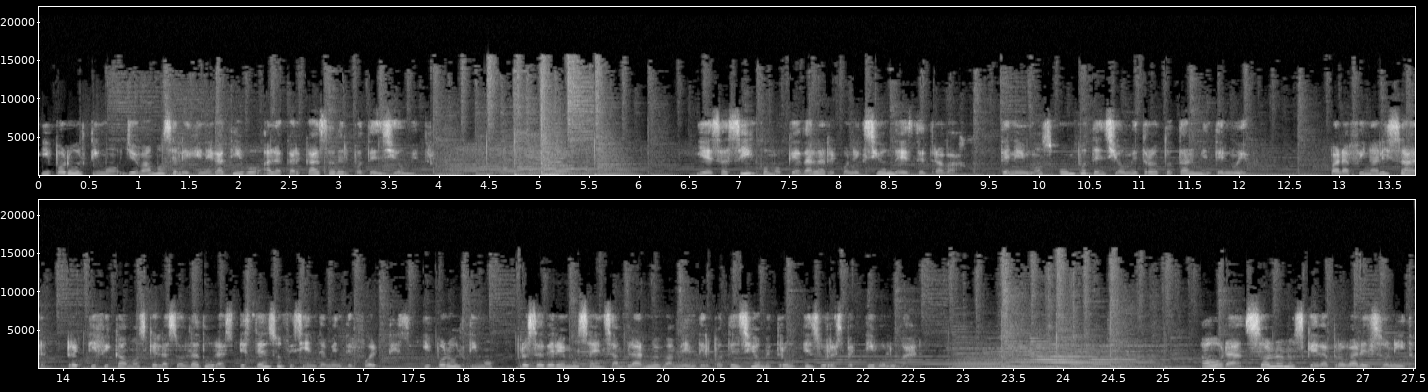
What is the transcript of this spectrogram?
Y por último, llevamos el eje negativo a la carcasa del potenciómetro. Y es así como queda la reconexión de este trabajo. Tenemos un potenciómetro totalmente nuevo. Para finalizar, rectificamos que las soldaduras estén suficientemente fuertes y por último, procederemos a ensamblar nuevamente el potenciómetro en su respectivo lugar. Ahora solo nos queda probar el sonido.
